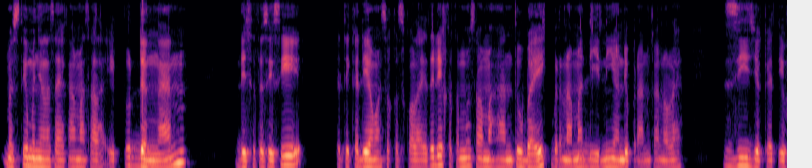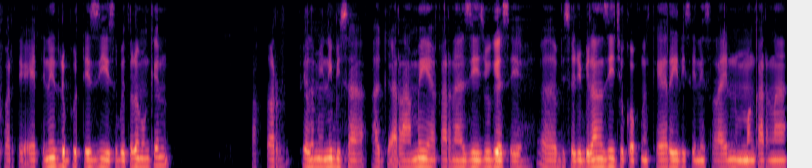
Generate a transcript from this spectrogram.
mesti menyelesaikan masalah itu dengan di satu sisi ketika dia masuk ke sekolah itu dia ketemu sama hantu baik bernama Dini yang diperankan oleh Z JKT48 ini debutnya Z sebetulnya mungkin faktor film ini bisa agak rame ya karena Z juga sih. E, bisa dibilang Z cukup nge-carry di sini. Selain memang karena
